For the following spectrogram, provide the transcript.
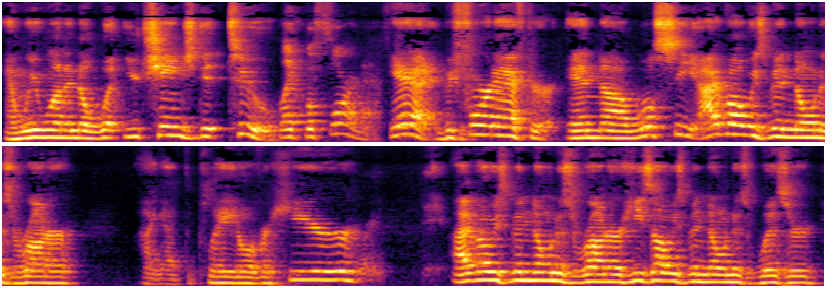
and we want to know what you changed it to. Like before and after. Yeah, before and after, and uh, we'll see. I've always been known as runner. I got the plate over here. Right. I've always been known as runner. He's always been known as wizard.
